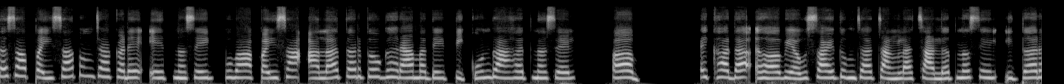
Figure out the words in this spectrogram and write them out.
तसा पैसा तुमच्याकडे येत नसेल किंवा पैसा आला तर तो घरामध्ये टिकून राहत नसेल. एखादा व्यवसाय तुमचा चांगला चालत नसेल इतर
